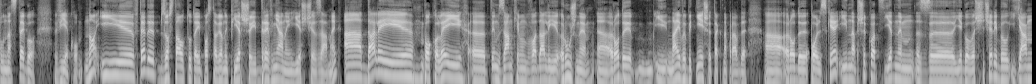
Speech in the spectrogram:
XII wieku. No i wtedy został tutaj postawiony pierwszy drewniany jeszcze zamek, a dalej po kolei tym zamkiem władali różne rody i najwybitniejsze tak naprawdę rody polskie i na przykład jednym z jego właścicieli był Jan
